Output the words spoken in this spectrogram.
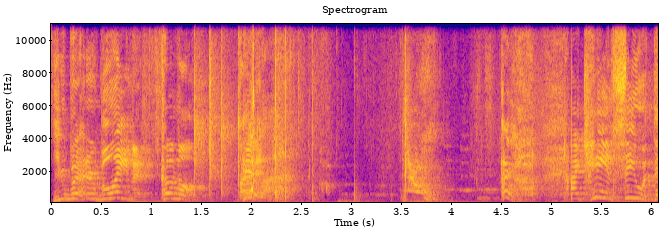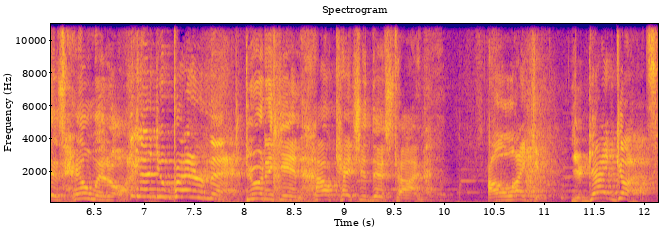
you better believe it. Come on. Hit it. I can't see with this helmet on. You gotta do better than that. Do it again. I'll catch it this time. I like it. You got guts.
